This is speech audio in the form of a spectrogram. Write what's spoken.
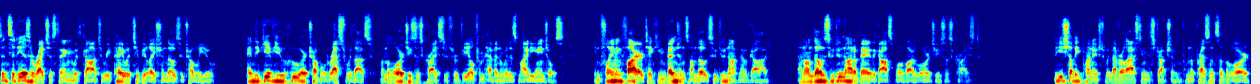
Since it is a righteous thing with God to repay with tribulation those who trouble you, and to give you who are troubled rest with us when the Lord Jesus Christ is revealed from heaven with his mighty angels in flaming fire, taking vengeance on those who do not know God, and on those who do not obey the gospel of our Lord Jesus Christ. These shall be punished with everlasting destruction from the presence of the Lord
